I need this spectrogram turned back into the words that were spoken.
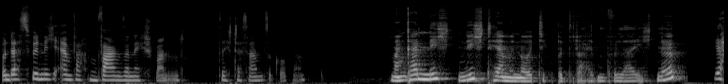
Und das finde ich einfach wahnsinnig spannend, sich das anzugucken. Man kann nicht nicht Hermeneutik betreiben vielleicht, ne? Ja.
